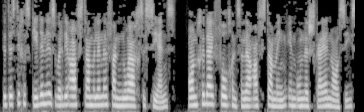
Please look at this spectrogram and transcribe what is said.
Dit is de geschiedenis oor die afstammelingen van Noachse seens, ongeduid volgens hulle afstamming en onderscheide nasies.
